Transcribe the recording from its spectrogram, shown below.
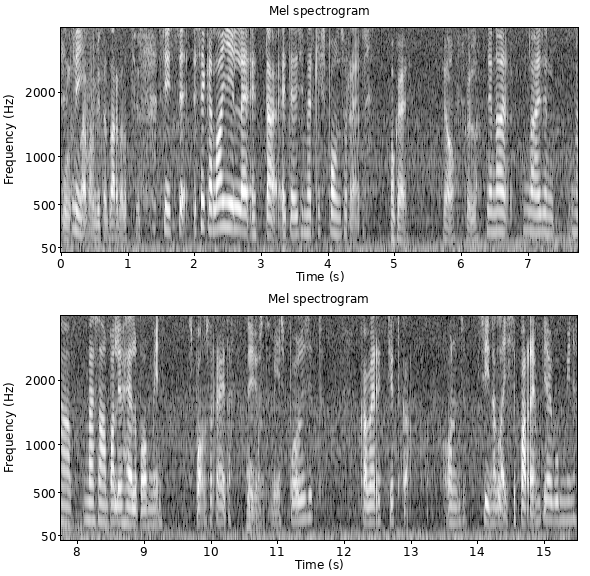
kuulostaa niin. mitä tarkoitat sillä? Siis se, sekä lajille että, että esimerkiksi sponsoreille. Okei, okay. joo, kyllä. Ja na, naisen, na, mä saan paljon helpommin sponsoreita niin kuin just. miespuoliset kaverit, jotka on siinä lajissa parempia kuin minä.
